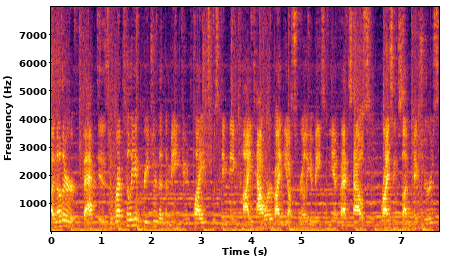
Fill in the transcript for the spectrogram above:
Another fact is the reptilian creature that the main dude fights was nicknamed Hightower by the Australia-based VFX house Rising Sun Pictures,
